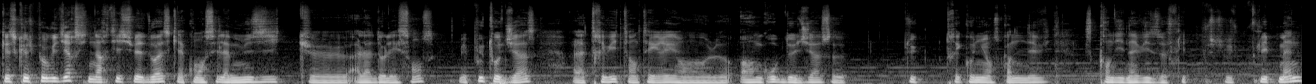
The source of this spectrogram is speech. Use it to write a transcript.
Qu'est-ce que je peux vous dire? C'est une artiste suédoise qui a commencé la musique euh, à l'adolescence, mais plutôt jazz. Elle a très vite intégré un groupe de jazz euh, très connu en Scandinavie, The Flip, Flipmen.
